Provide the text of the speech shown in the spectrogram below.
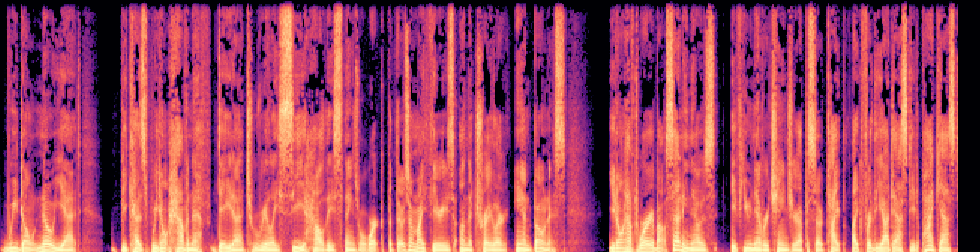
we don't know yet because we don't have enough data to really see how these things will work. But those are my theories on the trailer and bonus. You don't have to worry about setting those if you never change your episode type. Like for the Audacity to podcast,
